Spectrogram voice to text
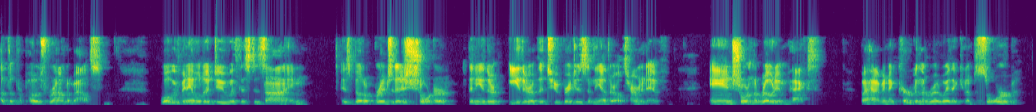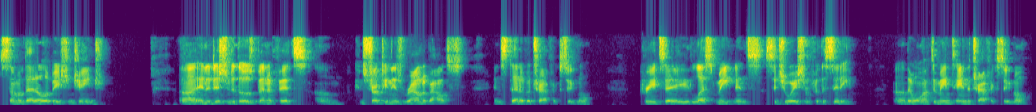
of the proposed roundabouts. What we've been able to do with this design is build a bridge that is shorter than either either of the two bridges in the other alternative and shorten the road impacts by having a curve in the roadway that can absorb some of that elevation change. Uh, in addition to those benefits, um, constructing these roundabouts instead of a traffic signal creates a less maintenance situation for the city. Uh, they won't have to maintain the traffic signal,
